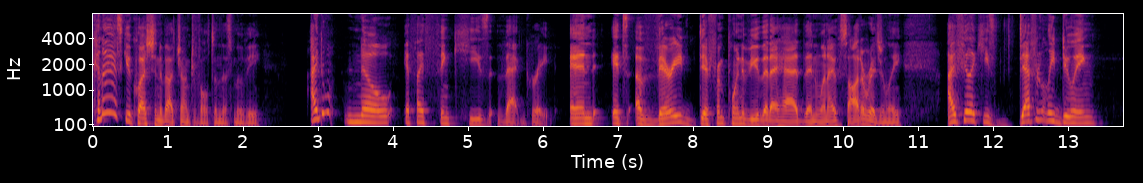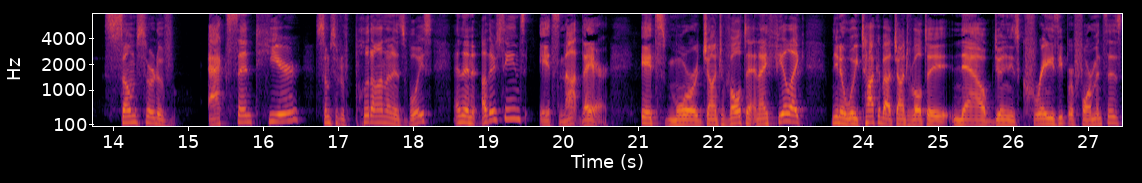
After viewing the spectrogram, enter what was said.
Can I ask you a question about John Travolta in this movie? I don't know if I think he's that great. And it's a very different point of view that I had than when I saw it originally. I feel like he's definitely doing some sort of accent here, some sort of put on on his voice. And then in other scenes, it's not there. It's more John Travolta. And I feel like, you know, we talk about John Travolta now doing these crazy performances.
